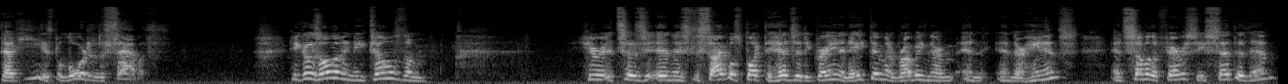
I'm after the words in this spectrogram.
that He is the Lord of the Sabbath. He goes on and he tells them here it says, and his disciples plucked the heads of the grain and ate them, and rubbing them in, in their hands. And some of the Pharisees said to them,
